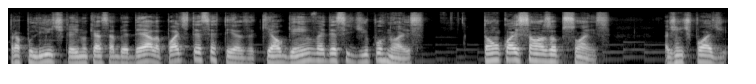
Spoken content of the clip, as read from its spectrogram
para a política e não quer saber dela, pode ter certeza que alguém vai decidir por nós. Então, quais são as opções? A gente pode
